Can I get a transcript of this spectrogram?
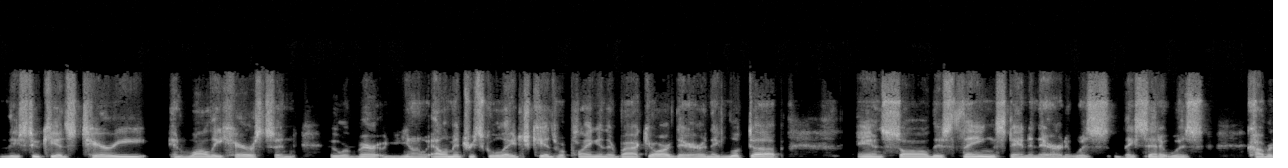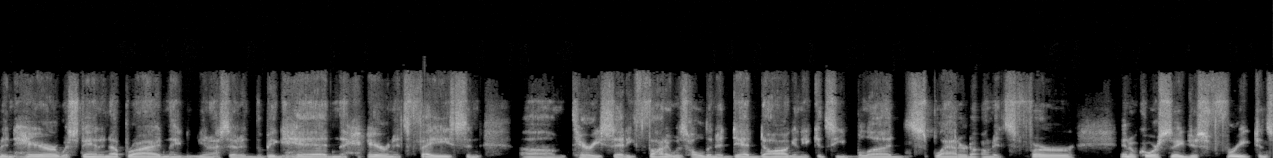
these two kids, Terry and Wally Harrison, who were very, you know, elementary school age kids, were playing in their backyard there, and they looked up and saw this thing standing there. And it was, they said it was covered in hair. Was standing upright. And they, you know, I said the big head and the hair in its face. And um, Terry said he thought it was holding a dead dog and he could see blood splattered on its fur. And of course, they just freaked and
